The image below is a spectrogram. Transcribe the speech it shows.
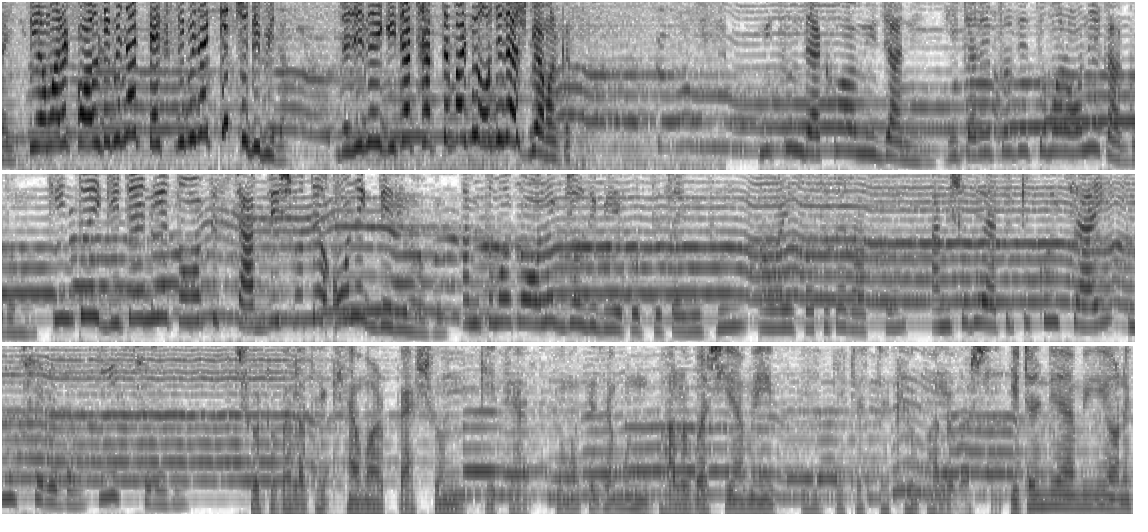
নাই। তুই আমারে কল দিবি না টেক্সট দিবি না কিচ্ছু দিবি না। যেদিন এই গিটার ছাড়তে পারবি ওদিন আসবি আমার কাছে। মিথুন, দেখো, আমি জানি গিটারের প্রতি তোমার অনেক আগ্রহ। কিন্তু এই গিটার নিয়ে তোমাকে স্টাবলিশ হতে অনেক দেরি হবে। আমি তোমাকে অনেক জলদি বিয়ে করতে চাই, মিথুন। আমার এই কথাটা রাখো। আমি শুধু এতটুকুই চাই তুমি ছেড়ে দাও, প্লিজ ছেড়ে দাও। ছোটবেলা থেকে আমার প্যাশন গিটার। তোমাকে যেমন ভালোবাসি, আমি এই গিটারটাকেও ভালোবাসি। গিটার নিয়ে আমি অনেক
